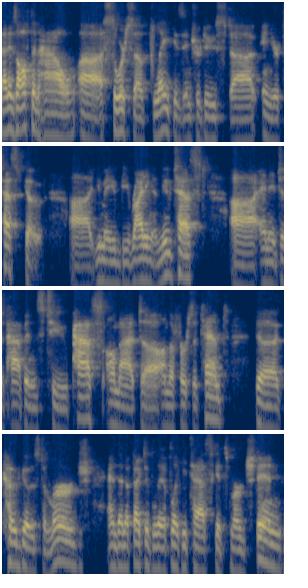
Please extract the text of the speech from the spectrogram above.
that is often how uh, a source of flake is introduced uh, in your test code. Uh, you may be writing a new test uh, and it just happens to pass on that uh, on the first attempt. The code goes to merge, and then effectively a flaky test gets merged in,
